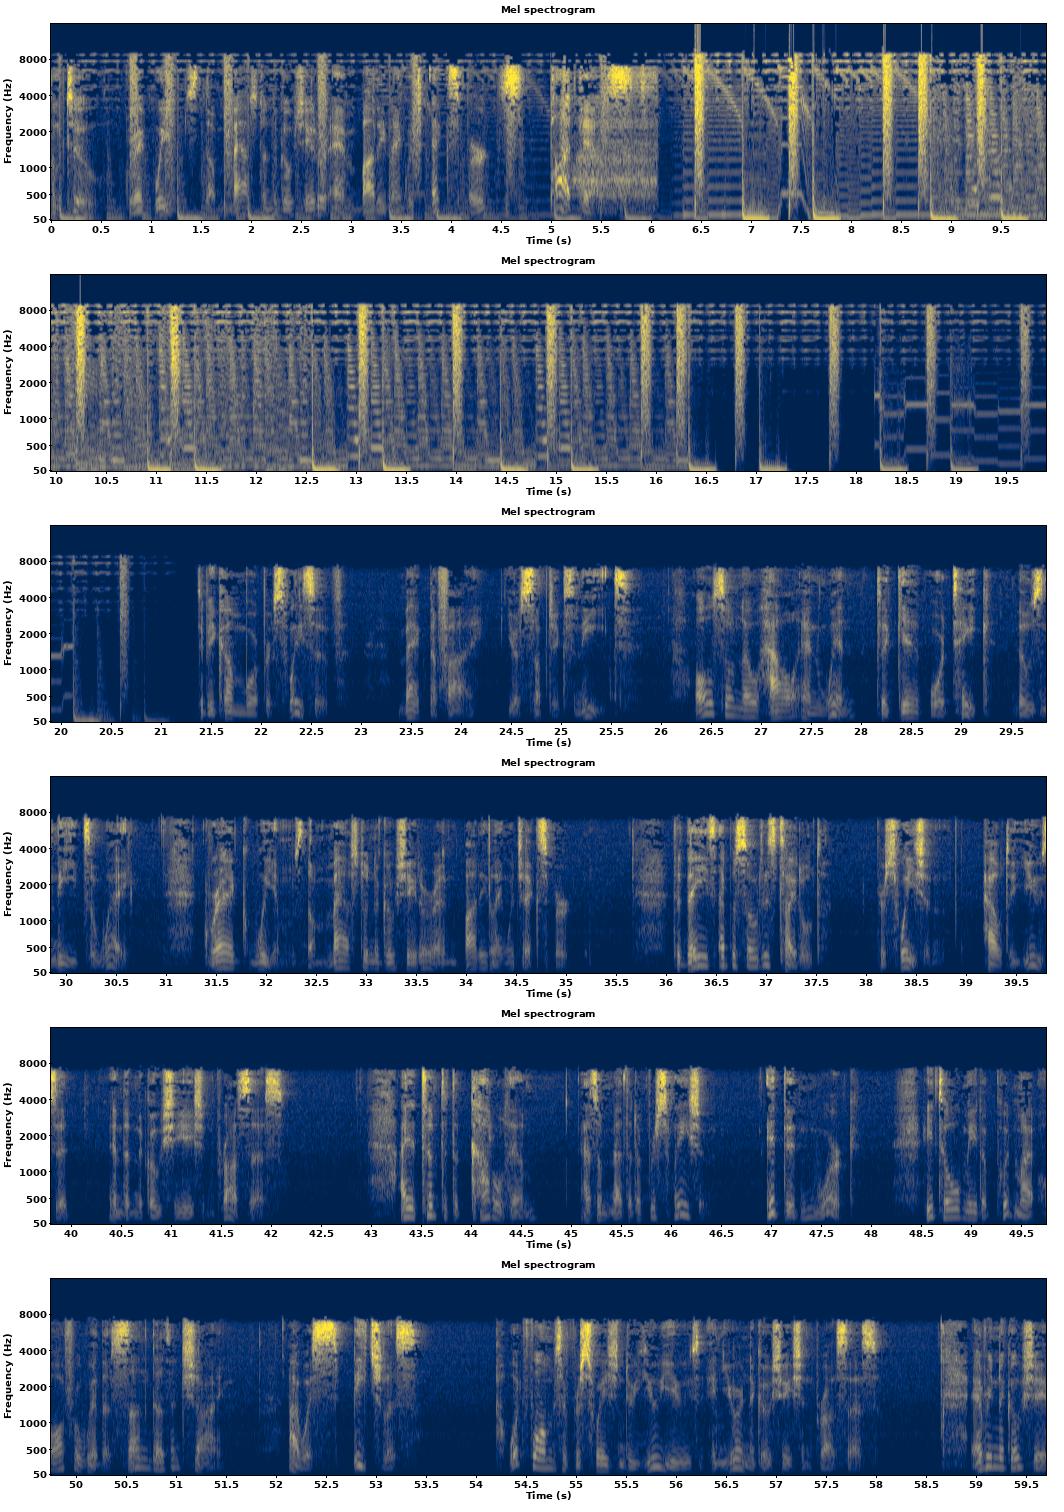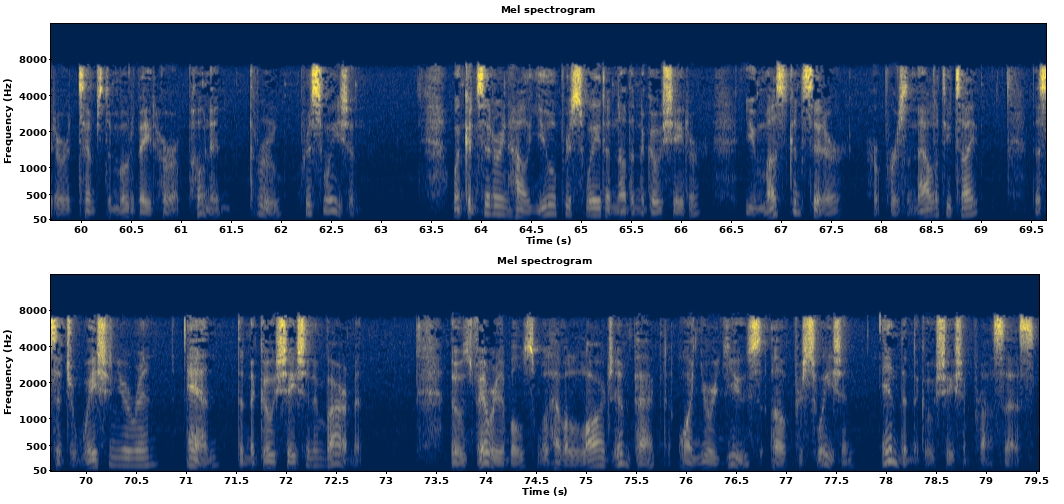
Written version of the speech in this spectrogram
Welcome to Greg Williams, the Master Negotiator and Body Language Experts Podcast. To become more persuasive, magnify your subject's needs. Also know how and when to give or take those needs away. Greg Williams, the master negotiator and body language expert. Today's episode is titled Persuasion, How to Use It in the Negotiation Process. I attempted to coddle him as a method of persuasion. It didn't work. He told me to put my offer where the sun doesn't shine. I was speechless. What forms of persuasion do you use in your negotiation process? Every negotiator attempts to motivate her opponent through persuasion. When considering how you'll persuade another negotiator, you must consider her personality type, the situation you're in, and the negotiation environment. Those variables will have a large impact on your use of persuasion in the negotiation process.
